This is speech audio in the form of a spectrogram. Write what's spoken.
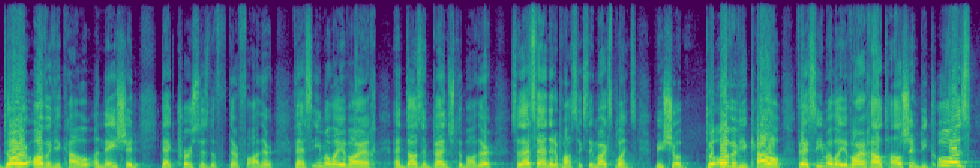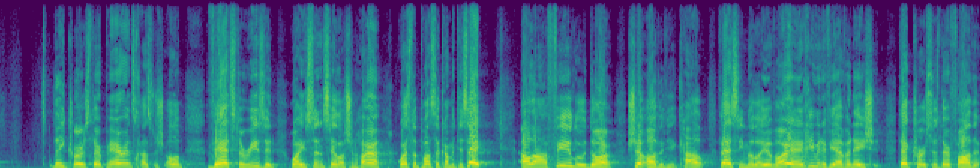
Dor aviv yikalo, a nation that curses the, their father. Ves and doesn't bench the mother. So that's the end of the pasuk. So Gemara explains. Mishub because they cursed their parents, chas v'shalom. That's the reason why he shouldn't say lashon hara. What's the pasuk coming to say? Even if you have a nation that curses their father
